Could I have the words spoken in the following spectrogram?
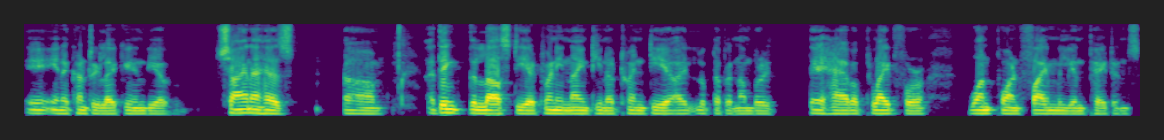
in a country like India. China has, um, I think the last year, 2019 or 20, I looked up a number, they have applied for 1.5 million patents.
